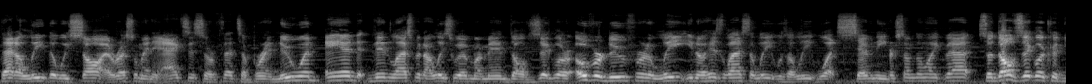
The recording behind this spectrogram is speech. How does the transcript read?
that elite that we saw at WrestleMania Access or if that's a brand new one. And then last but not least, we have my man Dolph Ziggler. Overdue for an elite. You know, his last elite was elite, what, 70 or something like that? So Dolph Ziggler could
